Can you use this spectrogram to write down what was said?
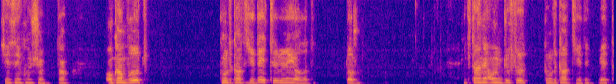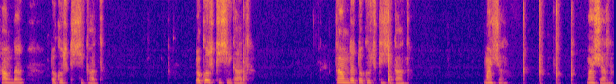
şeysini konuşuyorum. Tamam. Okan Bulut kart yedi tribüne yolladı. Doğru. İki tane oyuncusu kırmızı kart yedi ve tam da 9 kişi kaldı. 9 kişi kaldı. Tam da 9 kişi kaldı. Maşallah. Maşallah.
